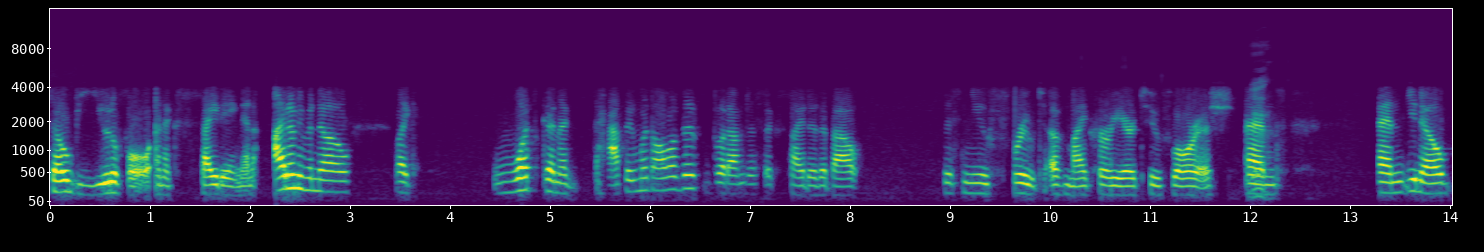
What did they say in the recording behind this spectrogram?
so beautiful and exciting and i don't even know like what's going to happen with all of it but i'm just excited about this new fruit of my career to flourish. And yeah. and you know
